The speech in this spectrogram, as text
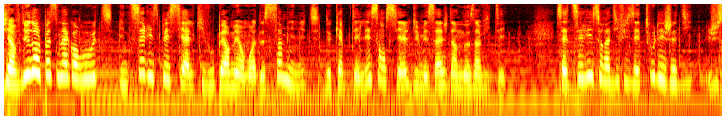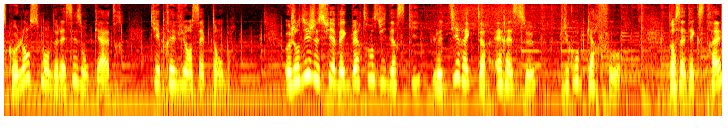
Bienvenue dans le Postnac en route, une série spéciale qui vous permet en moins de 5 minutes de capter l'essentiel du message d'un de nos invités. Cette série sera diffusée tous les jeudis jusqu'au lancement de la saison 4 qui est prévue en septembre. Aujourd'hui, je suis avec Bertrand Zwiderski, le directeur RSE du groupe Carrefour. Dans cet extrait,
